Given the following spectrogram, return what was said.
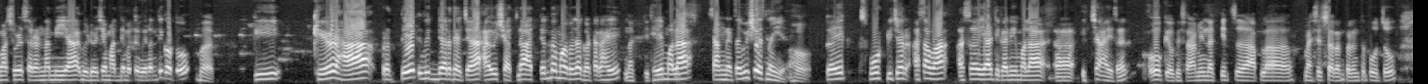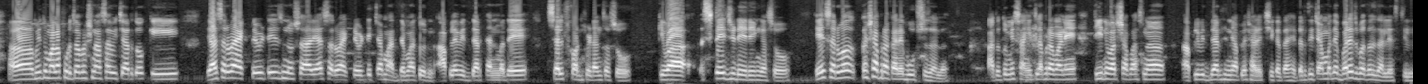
मासुळे सरांना मी या व्हिडिओच्या माध्यमातून विनंती करतो बर. की खेळ हा प्रत्येक विद्यार्थ्याच्या आयुष्यातला अत्यंत महत्त्वाचा घटक आहे. नक्कीच हे मला सांगण्याचा विषयच नाहीये. हो. तर एक स्पोर्ट्स टीचर असावा असं या ठिकाणी मला अ, इच्छा आहे सर ओके ओके सर आम्ही नक्कीच आपला मेसेज सरांपर्यंत पोहोचवू. अं, मी तुम्हाला पुढचा प्रश्न असा विचारतो की या सर्व ॲक्टिव्हिटीजनुसार या सर्व ॲक्टिव्हिटीच्या माध्यमातून आपल्या विद्यार्थ्यांमध्ये सेल्फ कॉन्फिडन्स असो किंवा स्टेज डेअरिंग असो हे सर्व कशा प्रकारे बूस्ट झालं? आता तुम्ही सांगितल्याप्रमाणे तीन वर्षापासून आपली विद्यार्थिनी आपल्या शाळेत शिकत आहे तर तिच्यामध्ये बरेच बदल झाले असतील.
